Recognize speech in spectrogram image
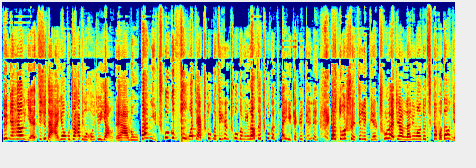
对面还要野，继续打，要不抓紧回去养着呀。鲁班，你出个复活甲，出个金身，出个名刀，再出个太乙真人跟着你，要躲水晶里别出来，这样兰陵王就切不到你。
